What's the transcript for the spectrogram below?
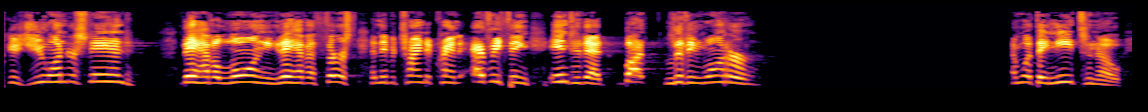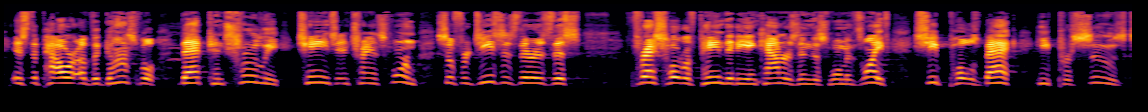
because you understand They have a longing, they have a thirst, and they've been trying to cram everything into that but living water. And what they need to know is the power of the gospel that can truly change and transform. So for Jesus, there is this threshold of pain that he encounters in this woman's life. She pulls back, he pursues,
